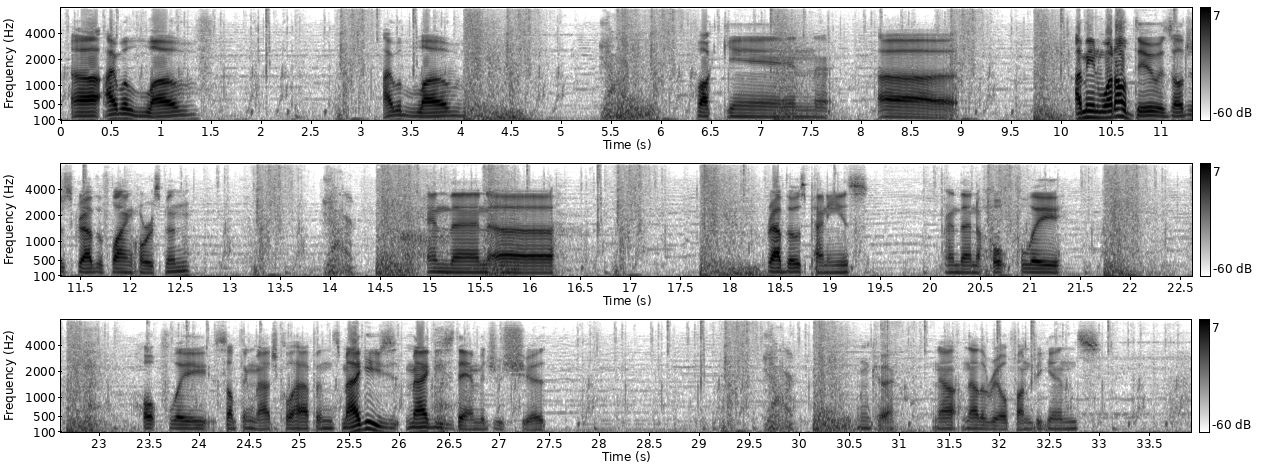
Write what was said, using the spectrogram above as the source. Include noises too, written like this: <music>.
Uh, I would love... I would love... Fucking... Uh... I mean, what I'll do is I'll just grab the Flying Horseman and then uh, grab those pennies, and then hopefully, hopefully something magical happens. Maggie's Maggie's damage is shit. Okay, now now the real fun begins.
